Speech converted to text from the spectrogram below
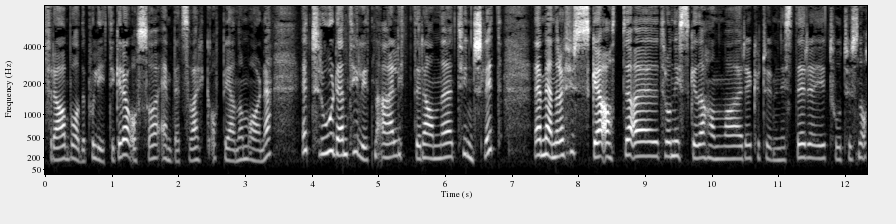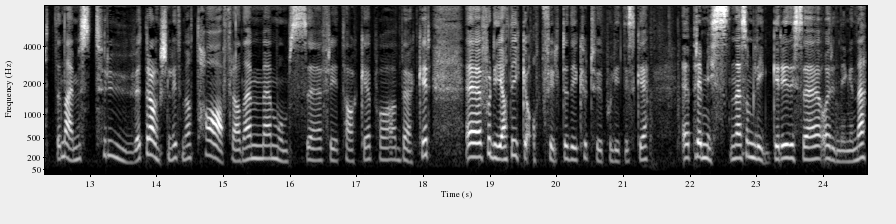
fra både politikere og også embetsverk opp gjennom årene. Jeg tror den tilliten er litt tynnslitt. Jeg mener å huske at Trond Giske, da han var kulturminister i 2008, nærmest truet bransjen litt med å ta fra dem momsfritaket på bøker eh, fordi at de ikke oppfylte de kulturpolitiske Eh, premissene som ligger i disse ordningene.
